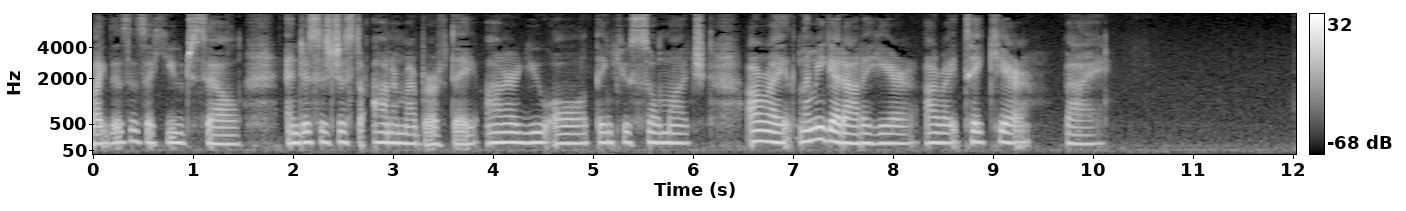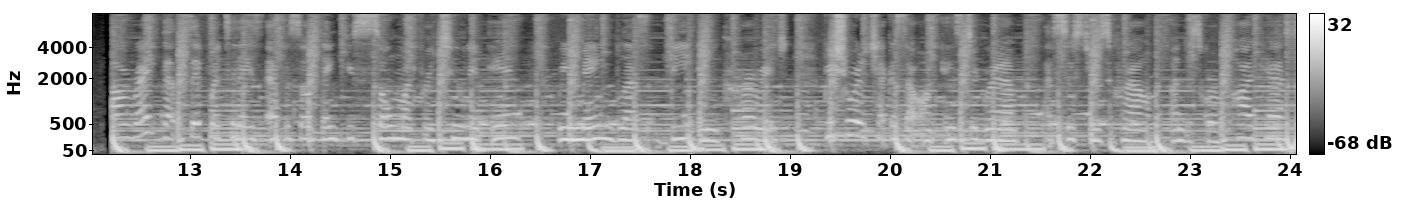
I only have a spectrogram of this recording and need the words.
Like this is a huge sale, and this is just to honor my birthday, honor you all. Thank you so much. All right, let me get out of here. All right, take care. Bye. All right, that's it for today's episode. Thank you so much for tuning in. Remain blessed, be encouraged. Be sure to check us out on Instagram at Sisters Crown underscore podcast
